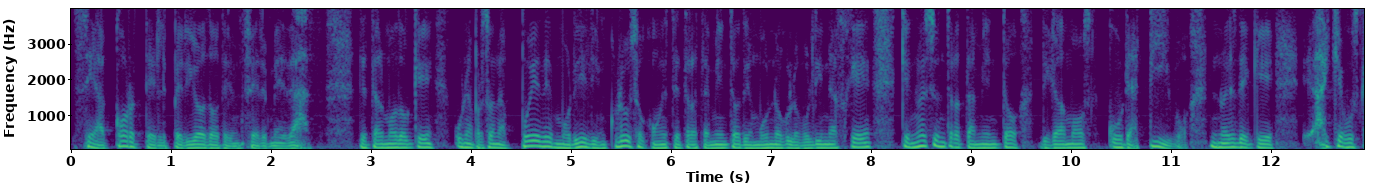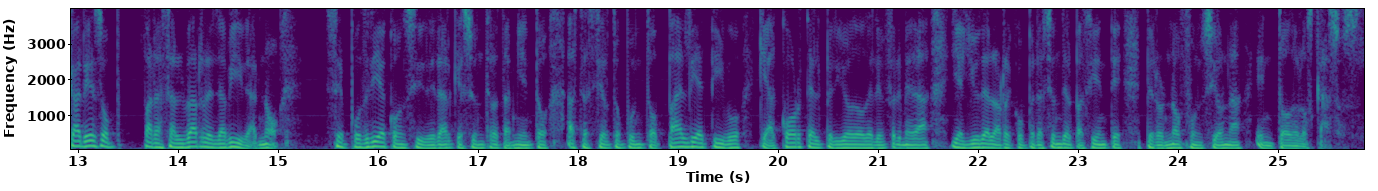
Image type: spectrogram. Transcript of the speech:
se acorte el periodo de enfermedad, de tal modo que una persona puede morir incluso con este tratamiento de inmunoglobulinas G, que no es un tratamiento, digamos, curativo, no es de que hay que buscar eso para salvarle la vida, no, se podría considerar que es un tratamiento hasta cierto punto paliativo que acorta el periodo de la enfermedad y ayuda a la recuperación del paciente, pero no funciona en todos los casos.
